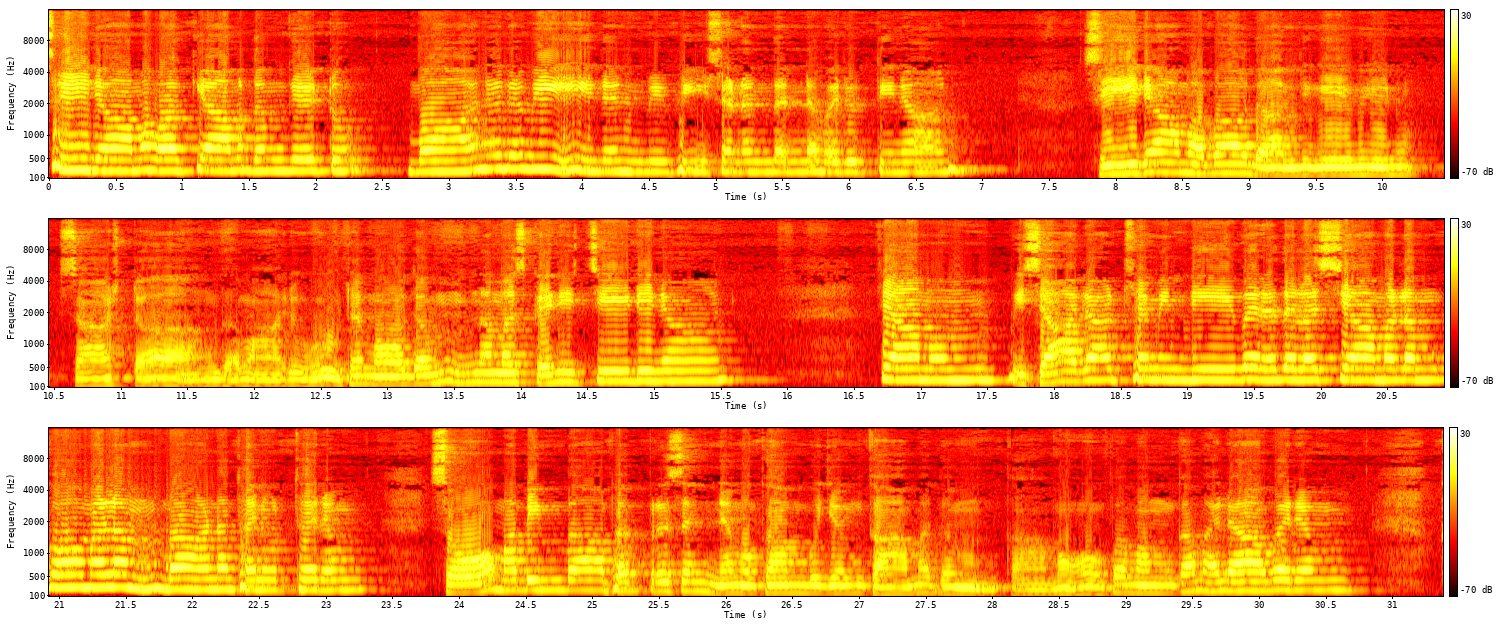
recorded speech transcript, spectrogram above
ശ്രീരാമവാക്യാമൃതം കേട്ടു. വാനരവീരൻ വിഭീഷണൻ തന്നെ വരുത്തിനാൻ ശ്രീരാമപാദാന്തികെ വീണു. സാഷ്ടാംഗമാരൂഢമോദം നമസ്കരിച്ചിടിനാൻ രാമം ശ്യാമളം കോമളം ബാണധനുർധരം സോമബിംബാഭപ്രസന്നമുഖാംബുജം കാമദം കാമോപമം കമലാവരം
